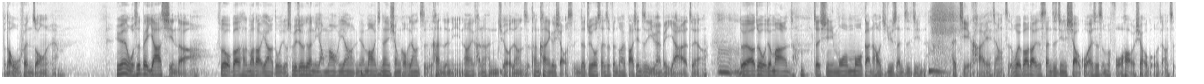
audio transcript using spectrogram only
不到五分钟哎，因为我是被压醒的啊，所以我不知道他他妈到底压了多久，是不是就跟你养猫一样，你的猫已经在你胸口这样子看着你，然后也看了很久这样子，可能看了一个小时，你在最后三十分钟还发现自己原来被压了这样，嗯，对啊，最后我就骂了，在心里默默干了好几句三字经才解开这样子，我也不知道到底是三字经的效果还是什么佛号的效果这样子，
